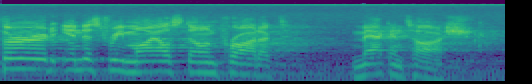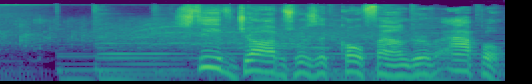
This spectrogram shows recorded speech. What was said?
third industry milestone product, Macintosh. Steve Jobs was the co founder of Apple,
